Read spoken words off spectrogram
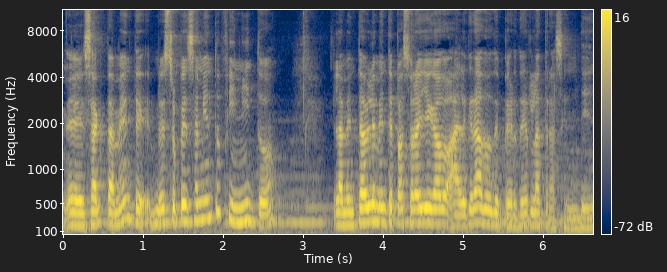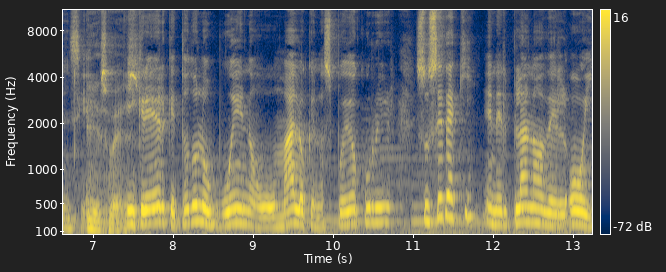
Exactamente. Nuestro pensamiento finito, lamentablemente, Pastor, ha llegado al grado de perder la trascendencia. Eso es. Y creer que todo lo bueno o malo que nos puede ocurrir sucede aquí, en el plano del hoy,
